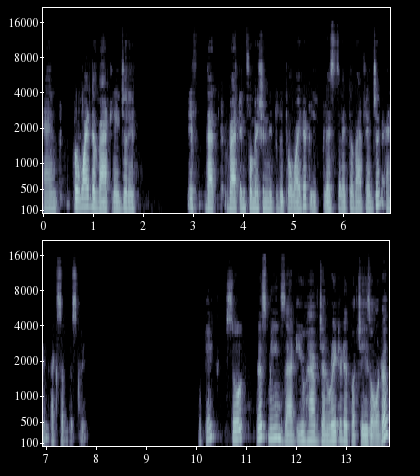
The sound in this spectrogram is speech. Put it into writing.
And provide the VAT ledger if if that VAT information need to be provided, you please select the VAT ledger and accept the screen. Okay, so this means that you have generated a purchase order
